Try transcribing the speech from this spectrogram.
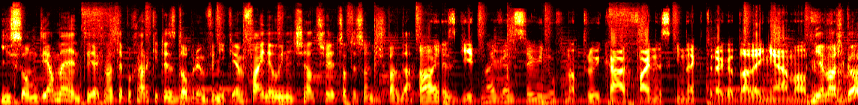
i są diamenty. Jak na te pucharki to jest dobrym wynikiem. Fajne winy 3 na 3. Co ty sądzisz, panda? No jest git, najwięcej winów na trójkach, fajny skinek, którego dalej nie ma. Nie masz go?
